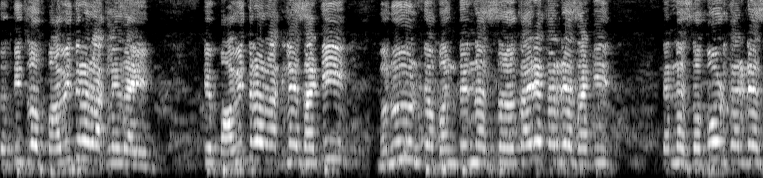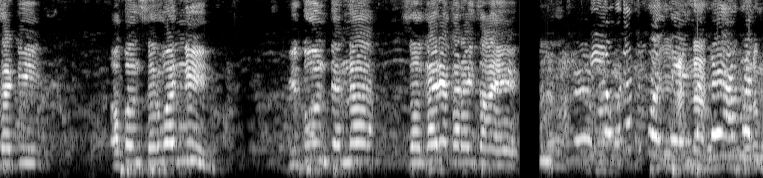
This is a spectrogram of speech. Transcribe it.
तर तिथलं पावित्र्य राखले जाईल. ते पावित्र्य राखण्यासाठी म्हणून त्या बनतेंना सहकार्य करण्यासाठी त्यांना सपोर्ट करण्यासाठी आपण सर्वांनी इथून त्यांना सहकार्य करायचं आहे. मी एवढंच बोलते सगळे आपण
